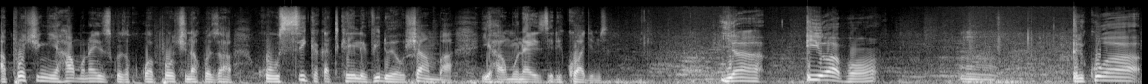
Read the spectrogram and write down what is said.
approaching ya Harmonize kuweza kuku approach na kuweza kuhusika katika ile video ya ushamba ya Harmonize ilikuwaje mzee? ya hiyo hapo ilikuwa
